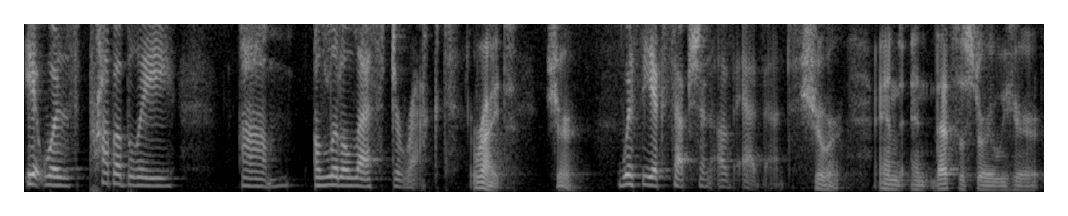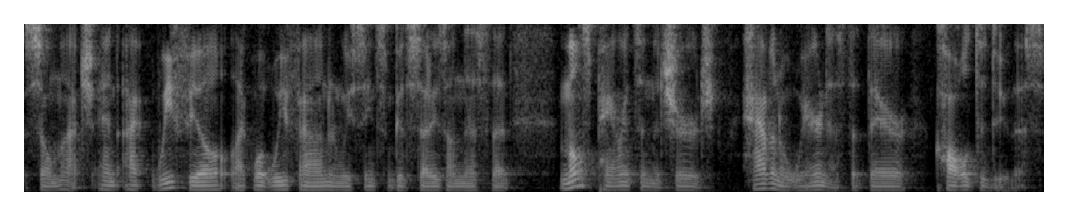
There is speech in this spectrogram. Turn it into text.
it was probably um, a little less direct, right, sure. with the exception of Advent. Sure. And and that's the story we hear so much. And I we feel like what we found and we've seen some good studies on this that most parents in the church have an awareness that they're called to do this,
